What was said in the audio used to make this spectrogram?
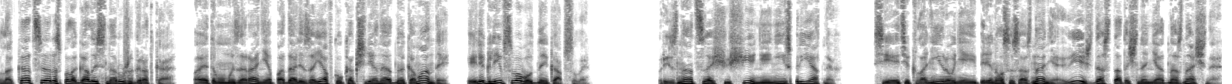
Локация располагалась снаружи городка, поэтому мы заранее подали заявку как члены одной команды и легли в свободные капсулы. Признаться, ощущения не из приятных. Все эти клонирования и переносы сознания — вещь достаточно неоднозначная.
